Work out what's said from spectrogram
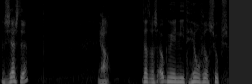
zesde. Ja. Dat was ook weer niet heel veel soeps.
